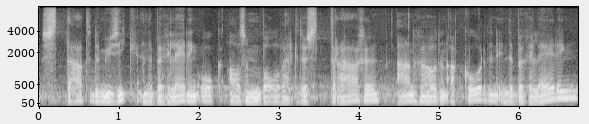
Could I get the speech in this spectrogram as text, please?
staat de muziek en de begeleiding ook als een bolwerk. Dus trage, aangehouden akkoorden in de begeleiding.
